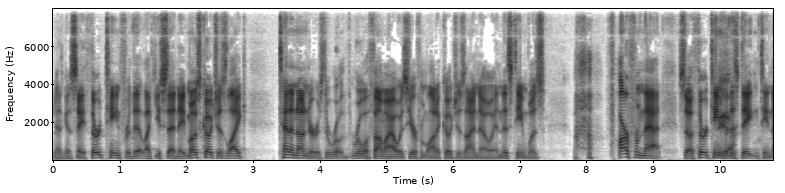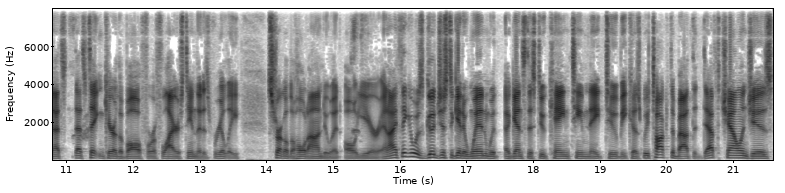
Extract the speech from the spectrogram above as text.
yeah, i was going to say 13 for that like you said nate most coaches like 10 and under is the rule of thumb i always hear from a lot of coaches i know and this team was far from that so 13 yeah. for this dayton team that's that's taking care of the ball for a flyers team that is really struggled to hold on to it all year and i think it was good just to get a win with against this duquesne team nate too because we talked about the depth challenges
